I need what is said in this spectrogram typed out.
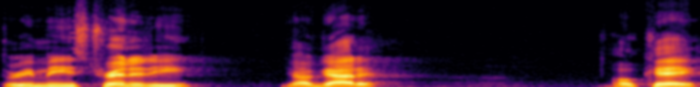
Three means Trinity. Y'all got it? Okay.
